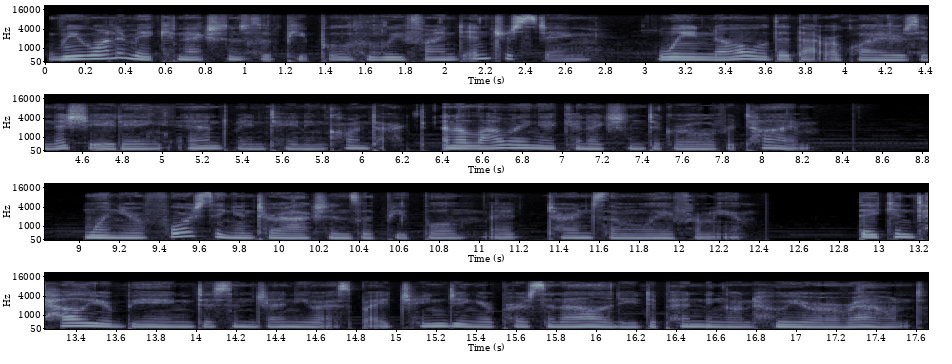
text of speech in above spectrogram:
We wanna make connections with people who we find interesting. We know that that requires initiating and maintaining contact and allowing a connection to grow over time. When you're forcing interactions with people, it turns them away from you. They can tell you're being disingenuous by changing your personality depending on who you're around.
